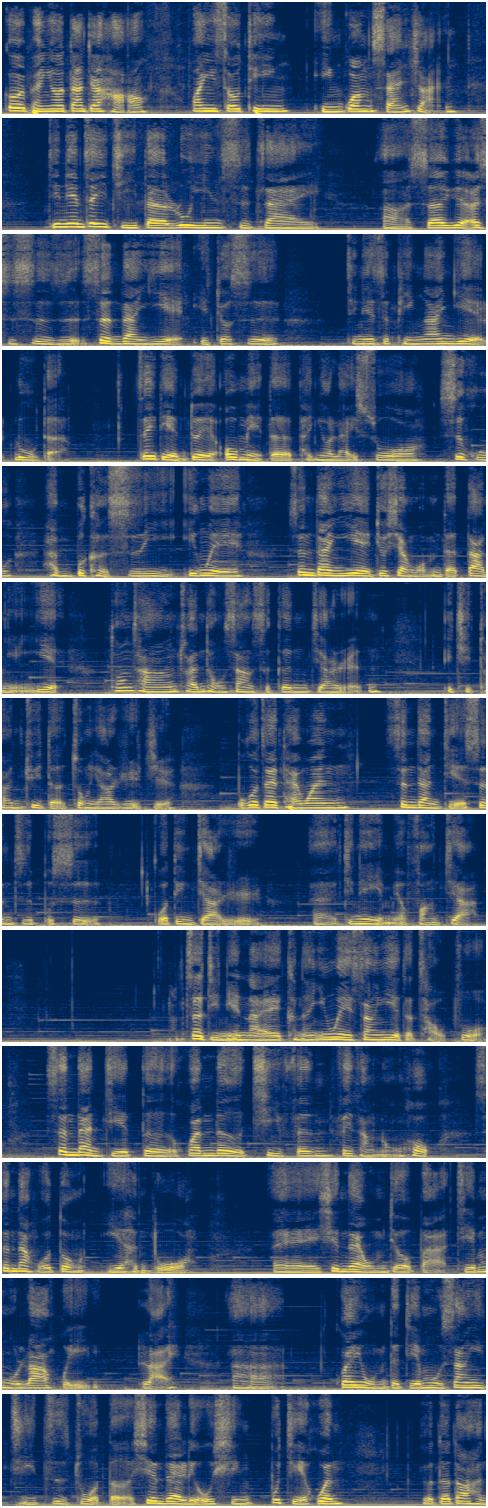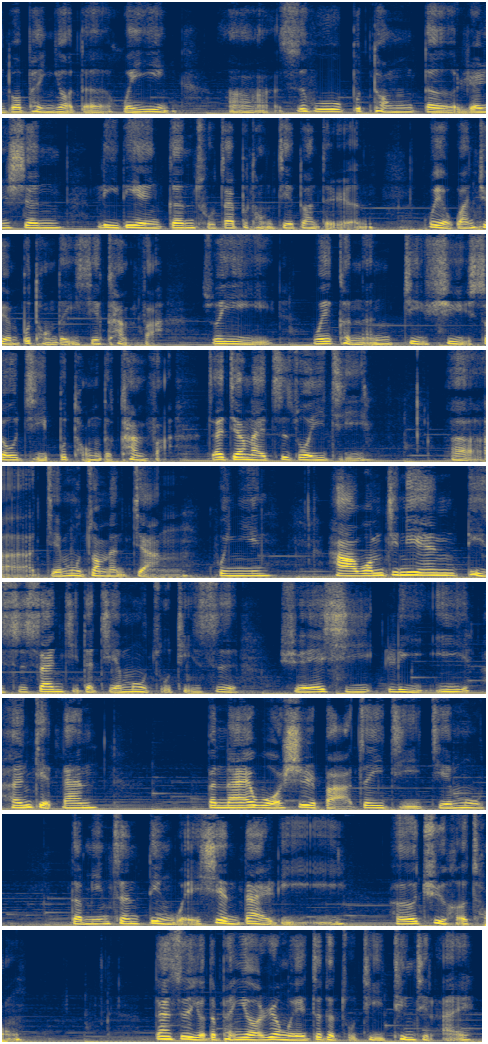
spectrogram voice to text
各位朋友，大家好，欢迎收听《银光闪闪》。今天这一集的录音是在啊十二月二十四日圣诞夜，也就是今天是平安夜录的。这一点对欧美的朋友来说似乎很不可思议，因为圣诞夜就像我们的大年夜，通常传统上是跟家人。一起团聚的重要日子。不过，在台湾，圣诞节甚至不是国定假日，呃，今天也没有放假。这几年来，可能因为商业的炒作，圣诞节的欢乐气氛非常浓厚，圣诞活动也很多。哎，现在我们就把节目拉回来啊。关于我们的节目上一集制作的《现在流行不结婚》，有得到很多朋友的回应。啊、似乎不同的人生历练跟处在不同阶段的人，会有完全不同的一些看法。所以，我也可能继续收集不同的看法，在将来制作一集，呃，节目专门讲婚姻。好，我们今天第十三集的节目主题是学习礼仪很简单。本来我是把这一集节目的名称定为“现代礼仪何去何从”，但是有的朋友认为这个主题听起来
